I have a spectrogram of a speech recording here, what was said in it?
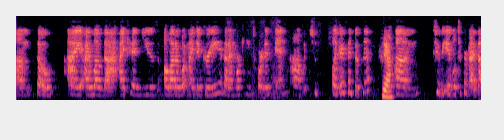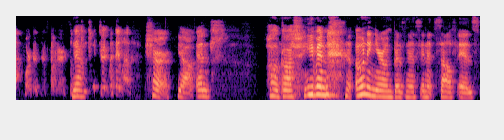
Um, so I, I love that I can use a lot of what my degree that I'm working toward is in, uh, which is, like I said, business. Yeah. Um, to be able to provide that for business owners so yeah. they can keep doing what they love. Sure. Yeah. And oh gosh, even owning your own business in itself is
